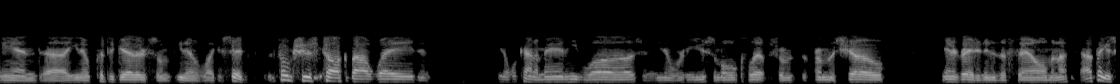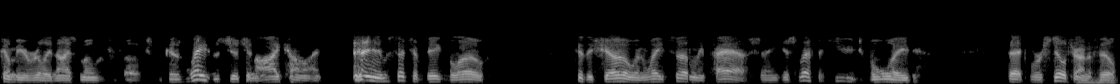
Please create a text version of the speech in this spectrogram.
and uh, you know put together some you know like I said, folks just talk about Wade and you know what kind of man he was, and you know we're gonna use some old clips from the, from the show integrated into the film, and I, I think it's gonna be a really nice moment for folks because Wade was such an icon, and it was such a big blow to the show, and Wade suddenly passed, and he just left a huge void that we're still trying mm-hmm. to fill.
